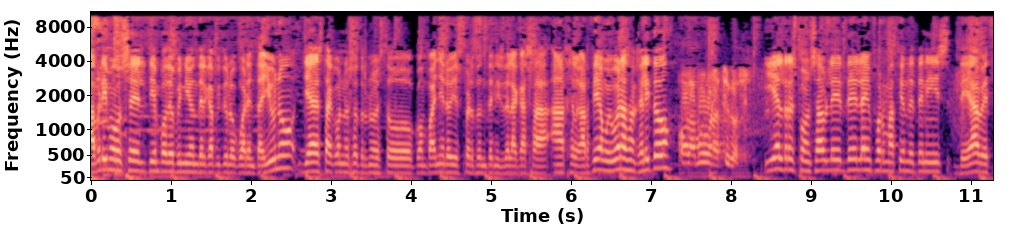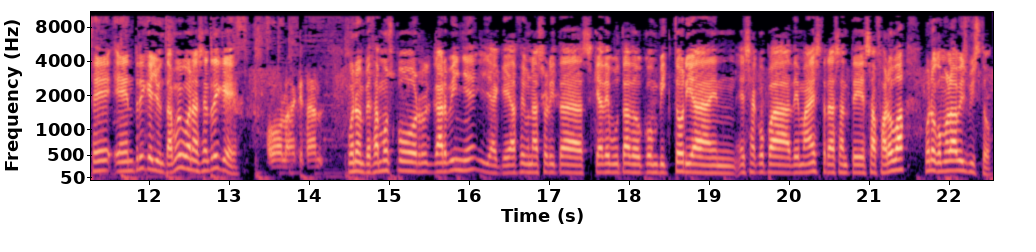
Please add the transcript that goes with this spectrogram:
Abrimos el tiempo de opinión del capítulo 41. Ya está con nosotros nuestro compañero y experto en tenis de la casa, Ángel García. Muy buenas, Angelito. Hola, muy buenas, chicos. Y el responsable de la información de tenis de ABC, Enrique Yunta. Muy buenas, Enrique. Hola, ¿qué tal? Bueno, empezamos por Garbiñe, ya que hace unas horitas que ha debutado con victoria en esa Copa de Maestras ante Safarova. Bueno, ¿cómo lo habéis visto?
